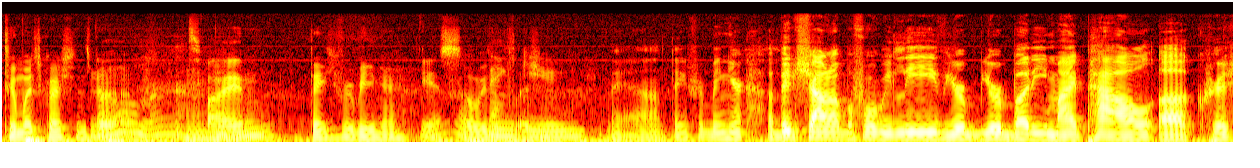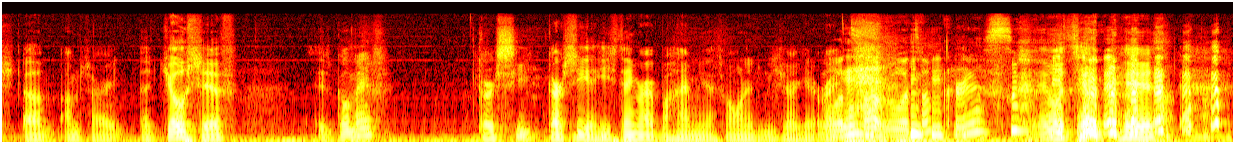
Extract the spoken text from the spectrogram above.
too much questions, No, but uh, no, it's fine. Thank you for being here. Yeah. It's always a Thank pleasure. you. Yeah, thanks for being here. A big shout out before we leave. Your your buddy, my pal, uh, Chris. Uh, I'm sorry, uh, Joseph. Is Gomez Garcia. Garcia? He's staying right behind me. That's why I wanted to be sure I get it right. What's up, what's up, Chris? What's up, Chris?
